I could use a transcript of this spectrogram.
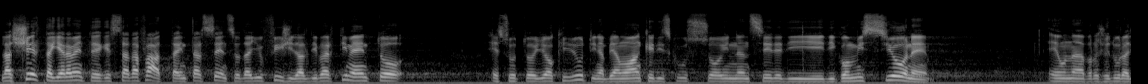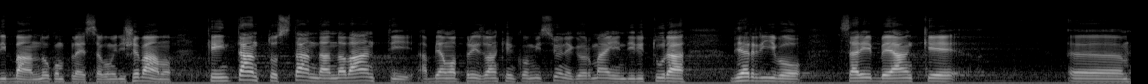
La scelta chiaramente che è stata fatta in tal senso dagli uffici, dal Dipartimento, è sotto gli occhi di tutti, ne abbiamo anche discusso in sede di, di commissione, è una procedura di bando complessa come dicevamo che intanto sta andando avanti, abbiamo appreso anche in commissione che ormai è addirittura di arrivo sarebbe anche eh,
